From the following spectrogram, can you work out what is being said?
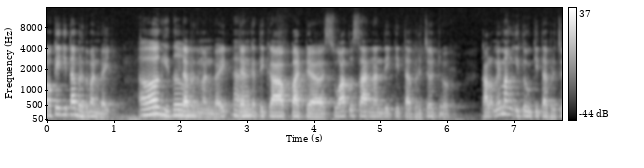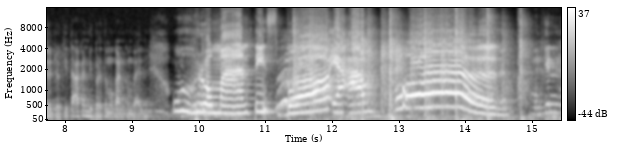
oke kita berteman baik. Oh gitu. kita berteman baik dan ketika pada suatu saat nanti kita berjodoh kalau memang itu kita berjodoh kita akan dipertemukan kembali Uh romantis, Bo. Ya ampun. mungkin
